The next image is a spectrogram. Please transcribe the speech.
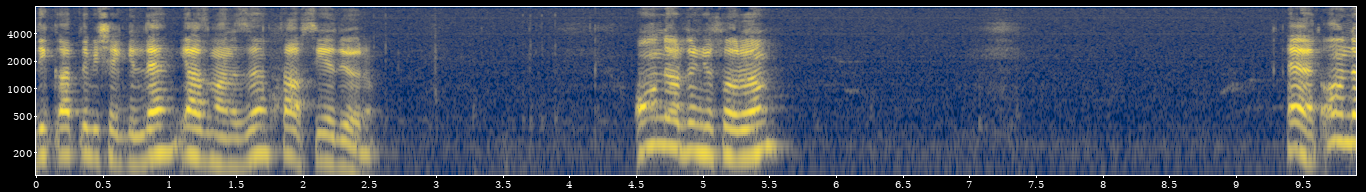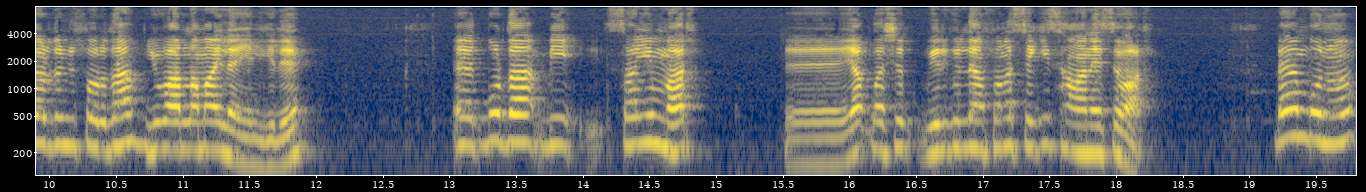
Dikkatli bir şekilde yazmanızı tavsiye ediyorum. 14. sorum. Evet 14. soruda yuvarlamayla ilgili. Evet burada bir sayım var. Ee, yaklaşık virgülden sonra 8 hanesi var. Ben bunu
